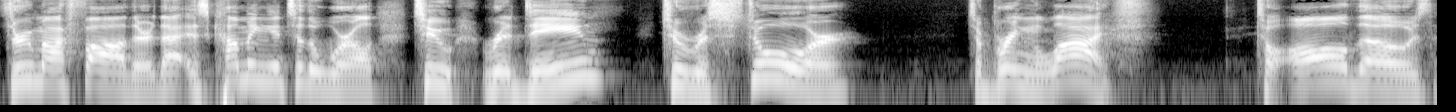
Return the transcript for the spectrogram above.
through my Father that is coming into the world to redeem, to restore, to bring life to all those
